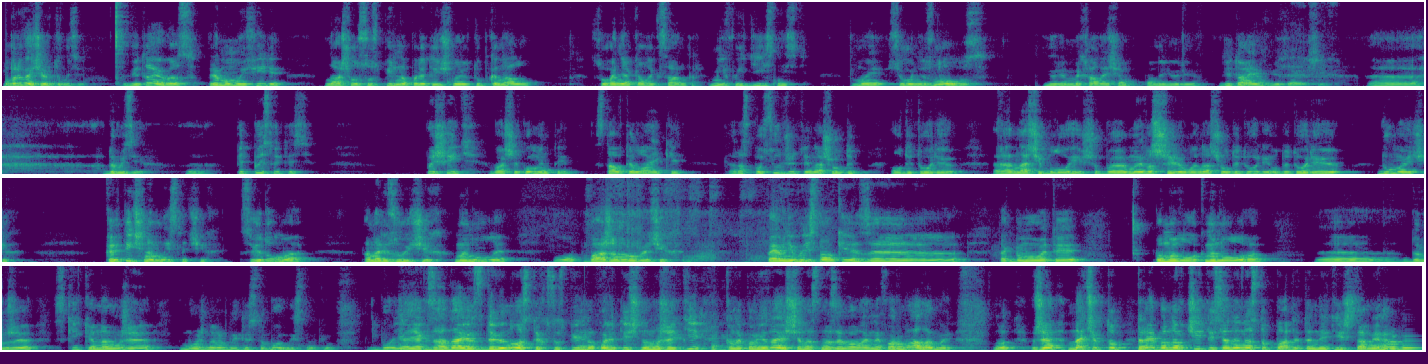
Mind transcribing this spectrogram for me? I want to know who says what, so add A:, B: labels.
A: Добрий вечір, друзі. Вітаю вас в прямому ефірі нашого суспільно-політичного ютуб каналу Суганяк Олександр, Міфи і дійсність. Ми сьогодні знову з Юрієм Михайловичем. Пане Юрію, вітаю.
B: Вітаю всіх.
A: Е, Друзі, е, підписуйтесь, пишіть ваші коменти, ставте лайки, розповсюджуйте нашу аудиторію, е, наші блоги, щоб ми розширювали нашу аудиторію, аудиторію думаючих, критично мислячих, свідомо аналізуючих минуле, от, бажано роблячих певні висновки з, е, так би мовити, помилок минулого. Е, Друже, скільки нам уже можна робити з тобою висновків? Бо я як згадаю з 90-х в суспільно-політичному житті, коли пам'ятаю, що нас називали неформалами, от, вже начебто треба навчитися не наступати на ті ж самі граблі.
